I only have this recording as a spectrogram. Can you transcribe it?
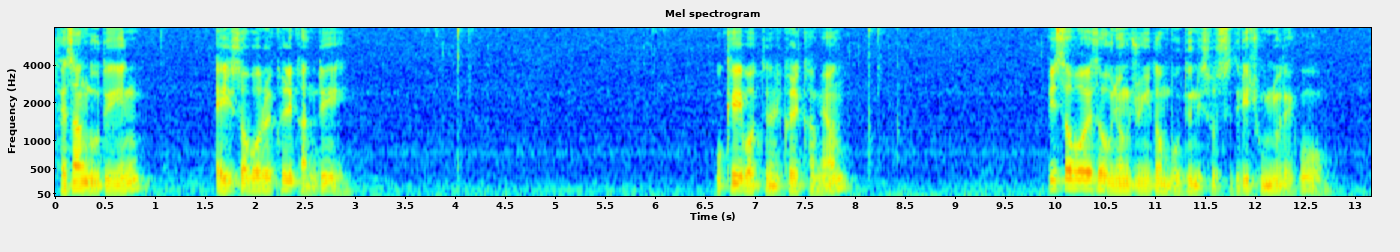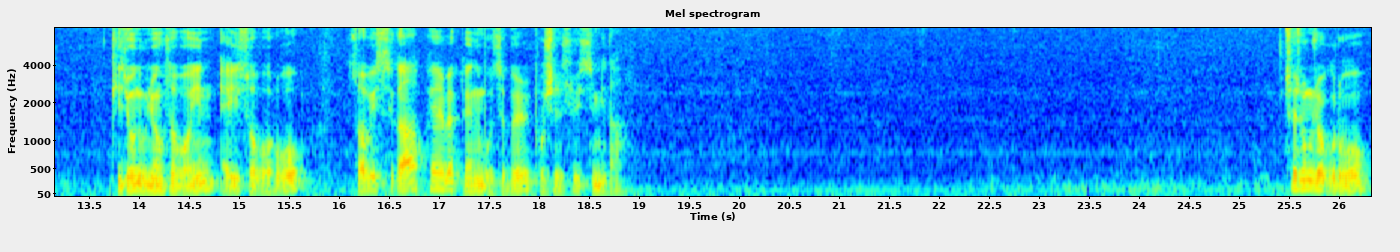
대상 노드인 A 서버를 클릭한 뒤 OK 버튼을 클릭하면 B 서버에서 운영 중이던 모든 리소스들이 종료되고 기존 운영 서버인 A 서버로 서비스가 페일백되는 모습을 보실 수 있습니다. 최종적으로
